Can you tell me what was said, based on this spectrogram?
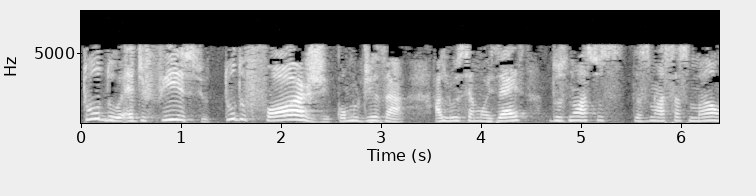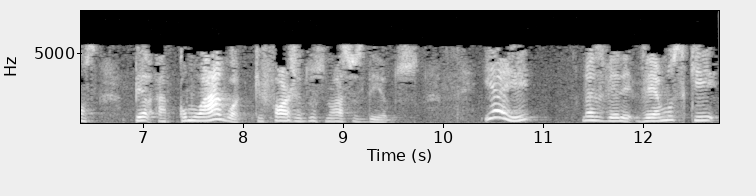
tudo é difícil, tudo foge, como diz a, a Lúcia Moisés, dos nossos, das nossas mãos, como água que foge dos nossos dedos. E aí, nós vemos que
